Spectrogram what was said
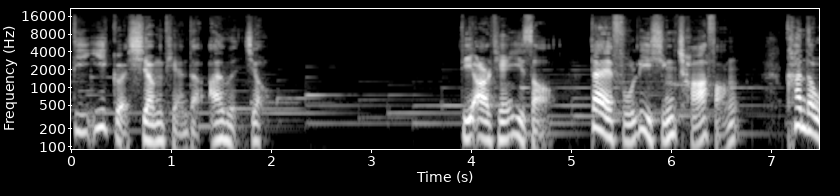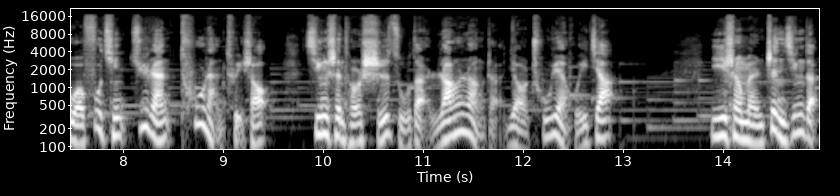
第一个香甜的安稳觉。第二天一早，大夫例行查房，看到我父亲居然突然退烧，精神头十足的嚷嚷着要出院回家。医生们震惊的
